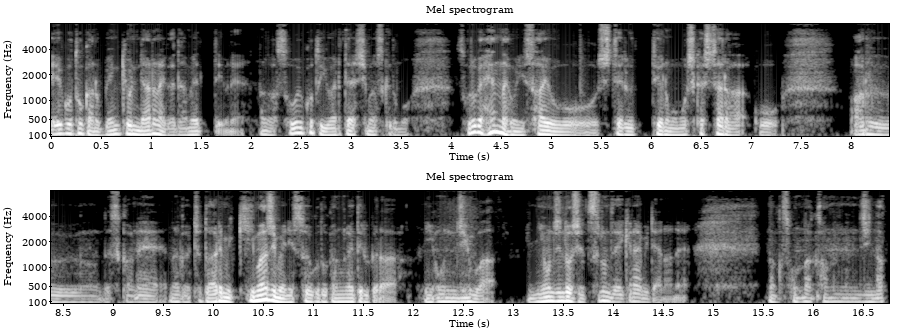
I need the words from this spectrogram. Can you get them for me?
英語とかの勉強にならないからダメっていうね、なんかそういうこと言われたりしますけども、それが変な風に作用してるっていうのももしかしたら、こう、あるんですかね。なんかちょっとある意味、生真面目にそういうこと考えてるから、日本人は、日本人同士でつるんじゃいけないみたいなね、なんかそんな感じになっ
